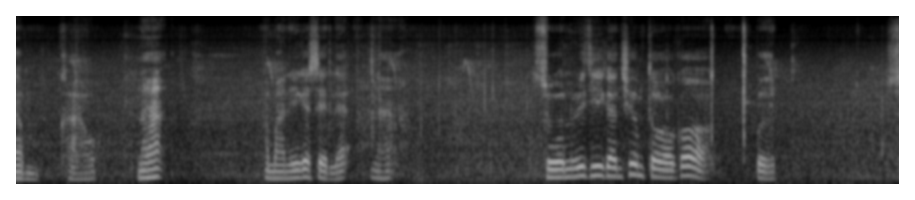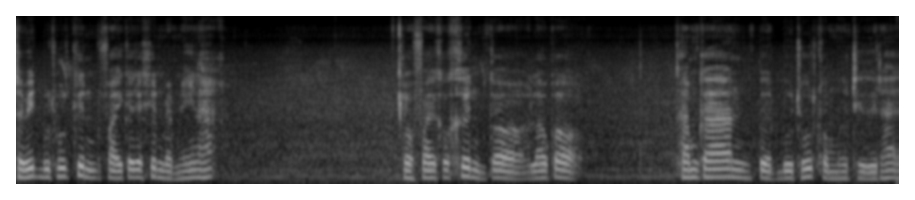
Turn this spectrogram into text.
ดำขาวนะฮะประมาณนี้ก็เสร็จแล้วนะฮะส่วนวิธีการเชื่อมต่อก็เปิดสวิตช์บลูทูธขึ้นไฟก็จะขึ้นแบบนี้นะฮะก็ไฟเขาขึ้นก็เราก็ ทำการเปิดบลูทูธของมือถือนะฮะ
